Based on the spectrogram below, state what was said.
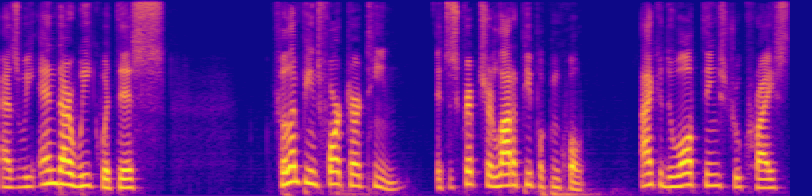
as we end our week with this philippians 4.13 it's a scripture a lot of people can quote i could do all things through christ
